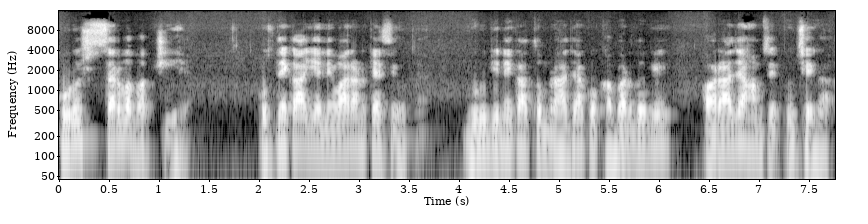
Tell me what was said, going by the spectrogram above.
पुरुष सर्वभक्षी है। उसने कहा, यह निवारण कैसे होता है? गुरु जी ने कहा, तुम राजा को खबर दोगे और राजा हमसे पूछेगा,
